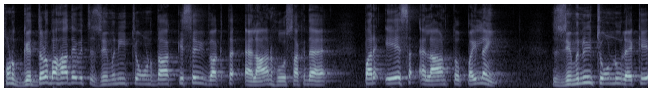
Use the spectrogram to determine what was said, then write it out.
ਹੁਣ ਗਿੱਦੜਬਾਹਾ ਦੇ ਵਿੱਚ ਜ਼ਿਮਨੀ ਚੋਣ ਦਾ ਕਿਸੇ ਵੀ ਵਕਤ ਐਲਾਨ ਹੋ ਸਕਦਾ ਹੈ ਪਰ ਇਸ ਐਲਾਨ ਤੋਂ ਪਹਿਲਾਂ ਹੀ ਜ਼ਿਮਨੀ ਚੋਣ ਨੂੰ ਲੈ ਕੇ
